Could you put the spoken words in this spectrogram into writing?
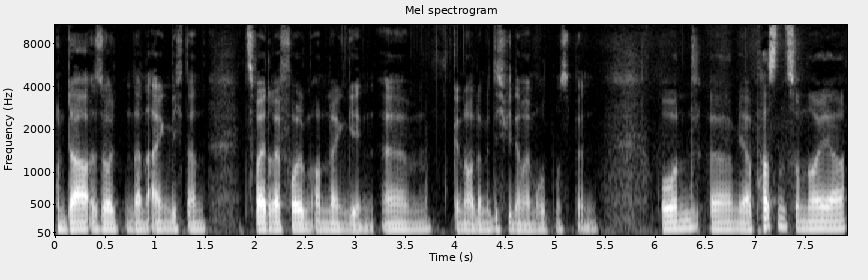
Und da sollten dann eigentlich dann zwei, drei Folgen online gehen. Ähm, genau, damit ich wieder in meinem Rhythmus bin. Und ähm, ja, passend zum Neujahr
